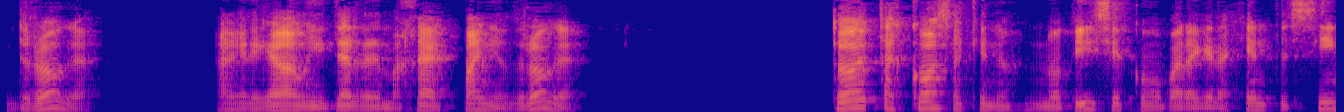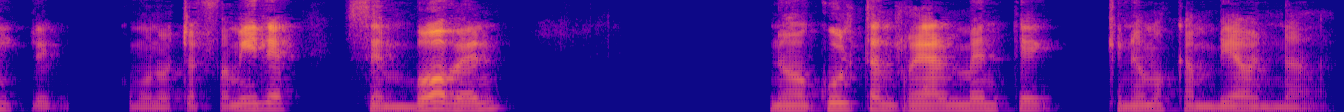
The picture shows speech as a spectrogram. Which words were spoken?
droga. Agregado militar de la Embajada de España, droga. Todas estas cosas que nos noticias como para que la gente simple, como nuestras familias, se emboben, nos ocultan realmente que no hemos cambiado en nada.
